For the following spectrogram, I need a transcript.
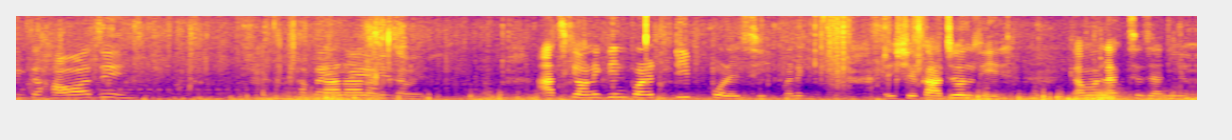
কিন্তু হাওয়া যে না না না। আজকে অনেক দিন পরে টিপ পরেছি মানে এসে সে কাজল দিয়ে। কেমন লাগছে জানিও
